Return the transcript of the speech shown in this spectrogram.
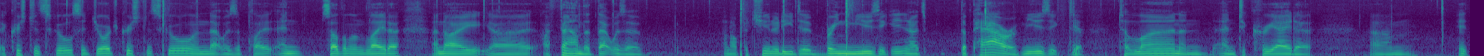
a Christian school, St George Christian School, and that was a place, and Sutherland later. And I uh, I found that that was a an opportunity to bring music. You know, it's the power of music to yep. to learn and and to create a um, it,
